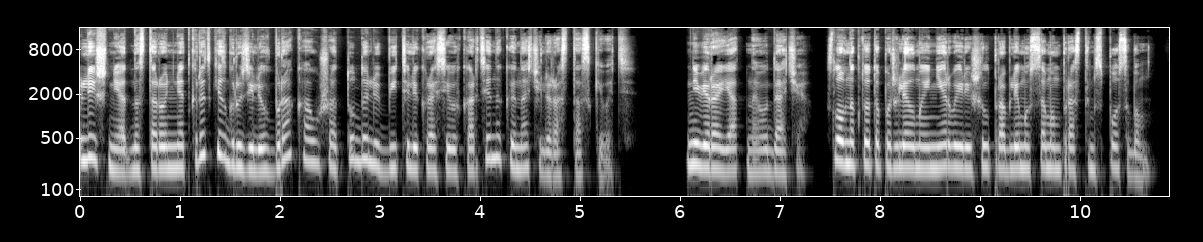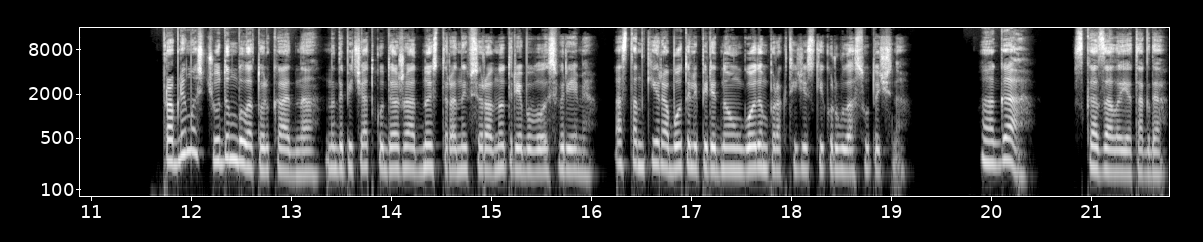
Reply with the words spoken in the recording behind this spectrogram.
Лишние односторонние открытки сгрузили в брак, а уж оттуда любители красивых картинок и начали растаскивать. Невероятная удача. Словно кто-то пожалел мои нервы и решил проблему самым простым способом. Проблема с чудом была только одна. На допечатку даже одной стороны все равно требовалось время, а станки работали перед Новым годом практически круглосуточно. «Ага», — сказала я тогда.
